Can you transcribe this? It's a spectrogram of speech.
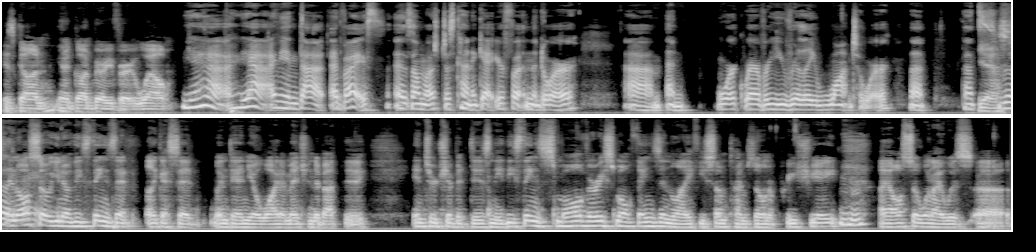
has gone you know, gone very very well. Yeah, yeah. I mean, that advice is almost just kind of get your foot in the door um, and work wherever you really want to work. That that's yes, really and great. also you know these things that, like I said, when Danielle White I mentioned about the internship at Disney. These things, small, very small things in life, you sometimes don't appreciate. Mm-hmm. I also, when I was uh,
